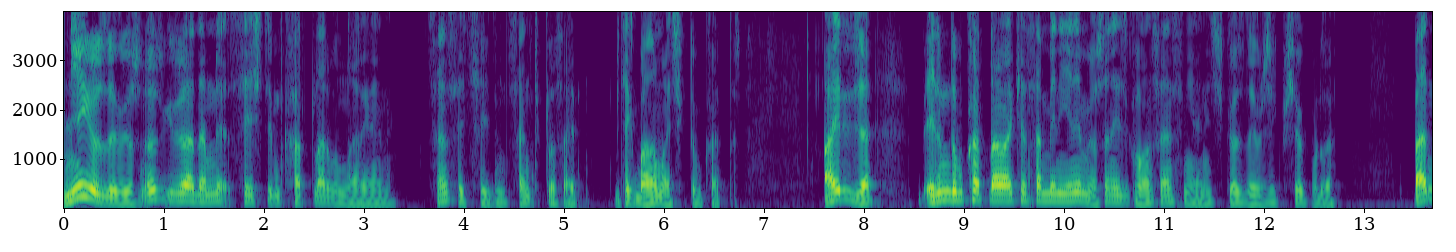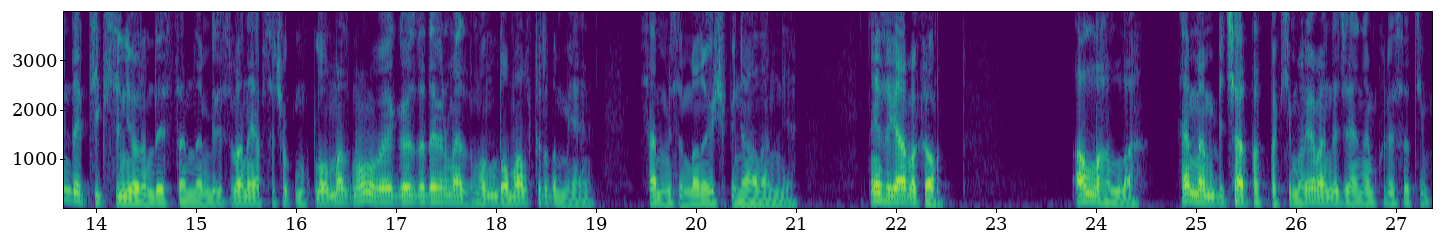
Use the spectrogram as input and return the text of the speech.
Niye göz deviriyorsun? Özgür irademle seçtiğim kartlar bunlar yani. Sen seçseydin, sen tıklasaydın. Bir tek bana mı açıktı bu kartlar? Ayrıca elimde bu kartlar varken sen beni yenemiyorsan ezik olan sensin yani. Hiç göz devirecek bir şey yok burada. Ben de tiksiniyorum destemden. Birisi bana yapsa çok mutlu olmazdım ama böyle gözde devirmezdim. Onu domaltırdım yani. Sen misin bana 3000 alan diye. Neyse gel bakalım. Allah Allah. Hemen bir çarp at bakayım oraya. Ben de cehennem kulesi atayım.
